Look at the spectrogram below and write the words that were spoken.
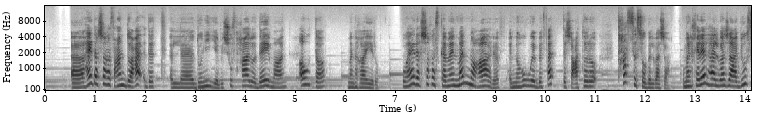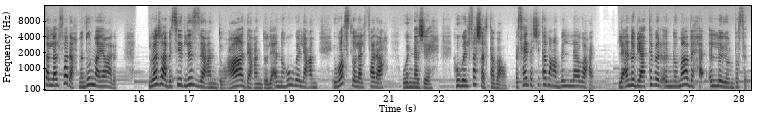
آه هيدا الشخص عنده عقدة الدونية بيشوف حاله دايما أوطى من غيره. وهيدا الشخص كمان منه عارف إنه هو بفتش على طرق تحسسه بالوجع. ومن خلال هالوجع بيوصل للفرح من دون ما يعرف. الوجع بصير لذة عنده عادة عنده لأنه هو اللي عم يوصله للفرح والنجاح هو الفشل تبعه. بس هيدا الشيء طبعا باللاوعي لأنه بيعتبر أنه ما بحق له ينبسط.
